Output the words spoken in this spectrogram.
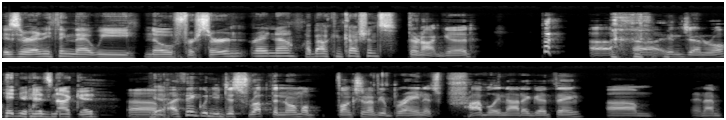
Is there anything that we know for certain right now about concussions? They're not good. uh, uh, in general, hitting your head's not good. Um, yeah. I think when you disrupt the normal function of your brain, it's probably not a good thing. Um, and I'm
